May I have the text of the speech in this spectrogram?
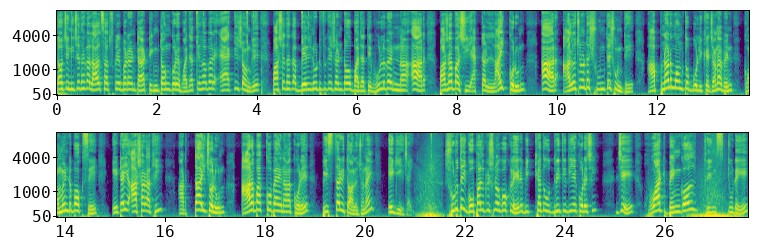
তা হচ্ছে নিচে থাকা লাল সাবস্ক্রাইব বাটনটা টিংটং করে বাজাতে হবে আর একই সঙ্গে পাশে থাকা বেল নোটিফিকেশনটাও বাজাতে ভুলবেন না। আর পাশাপাশি একটা লাইক করুন আর আলোচনাটা শুনতে শুনতে আপনার মন্তব্য লিখে জানাবেন কমেন্ট বক্সে এটাই আশা রাখি আর তাই চলুন আর বাক্য ব্যয় না করে বিস্তারিত আলোচনায় এগিয়ে যাই। শুরুতেই গোপালকৃষ্ণ গোখলের বিখ্যাত উদ্ধৃতি দিয়ে করেছি। যে, what Bengal thinks today,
